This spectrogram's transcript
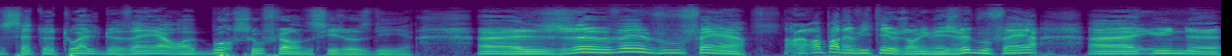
cette toile de verre boursouflante, si j'ose dire. je vais vous faire, alors pas invité aujourd'hui, mais je vais vous faire euh, une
